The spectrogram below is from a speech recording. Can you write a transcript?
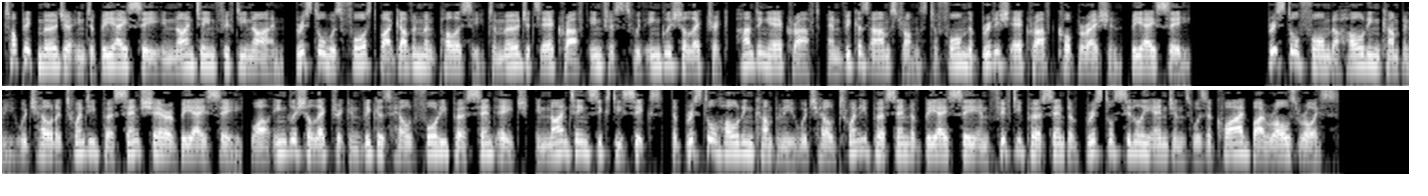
Topic merger into BAC In 1959, Bristol was forced by government policy to merge its aircraft interests with English Electric, Hunting Aircraft, and Vickers Armstrongs to form the British Aircraft Corporation BAC. Bristol formed a holding company which held a 20% share of BAC, while English Electric and Vickers held 40% each. In 1966, the Bristol Holding Company, which held 20% of BAC and 50% of Bristol Siddeley engines, was acquired by Rolls-Royce.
